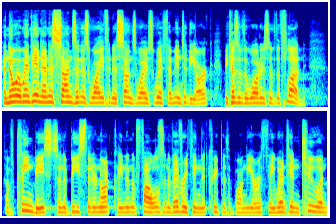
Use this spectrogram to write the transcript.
And Noah went in, and his sons and his wife and his sons' wives with him into the ark because of the waters of the flood, of clean beasts and of beasts that are not clean, and of fowls and of everything that creepeth upon the earth. They went in two and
